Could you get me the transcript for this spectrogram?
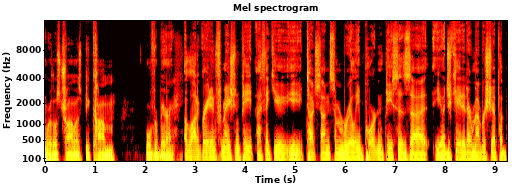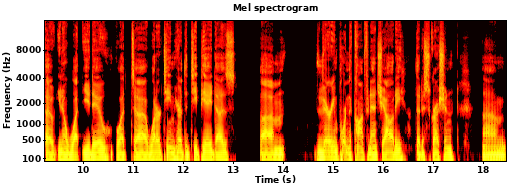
where those traumas become overbearing. A lot of great information, Pete. I think you you touched on some really important pieces. Uh, you educated our membership about you know what you do, what uh, what our team here at the TPA does. Um, very important the confidentiality, the discretion. Um,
